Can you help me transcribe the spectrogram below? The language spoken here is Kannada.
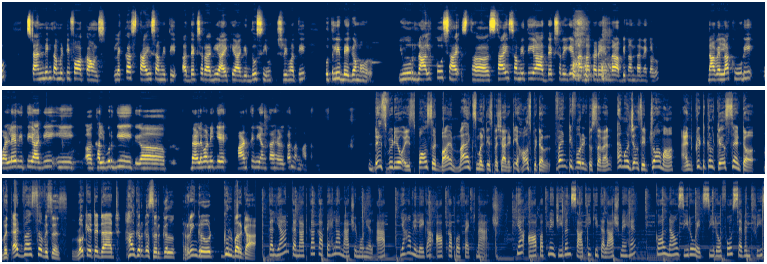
ಸ್ಟ್ಯಾಂಡಿಂಗ್ ಕಮಿಟಿ ಫಾರ್ ಅಕೌಂಟ್ಸ್ ಲೆಕ್ಕ ಸ್ಥಾಯಿ ಸಮಿತಿ ಅಧ್ಯಕ್ಷರಾಗಿ ಆಯ್ಕೆ ಆಗಿದ್ದು ಶ್ರೀಮತಿ ಪುತ್ಲಿ ಬೇಗಂ ಅವರು. ಇವ್ರ ನಾಲ್ಕು ಸ್ಥಾಯಿ ಸ್ಥ- ಸ್ಥಾಯಿ ಸಮಿತಿಯ ಅಧ್ಯಕ್ಷರಿಗೆ ನನ್ನ ಕಡೆಯಿಂದ ಅಭಿನಂದನೆಗಳು. ನಾವೆಲ್ಲ ಕೂಡಿ ಒಳ್ಳೆ ರೀತಿಯಾಗಿ ಈ ಕಲಬುರ್ಗಿ ಬೆಳವಣಿಗೆ ಮಾಡ್ತೀವಿ ಅಂತ ಹೇಳ್ತಾ ನನ್ನ ಮಾತನ್ನು. This video is sponsored by Max Multi Speciality Hospital 24 into 7 emergency trauma and critical care center with advanced services located at Hagarga Circle, Ring Road, Gulbarga. कल्याण कर्नाटका का पहला मैट्रिमोनियल ऐप यहाँ मिलेगा आपका परफेक्ट मैच क्या आप अपने जीवन साथी की तलाश में हैं? Call now zero eight zero four seven three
